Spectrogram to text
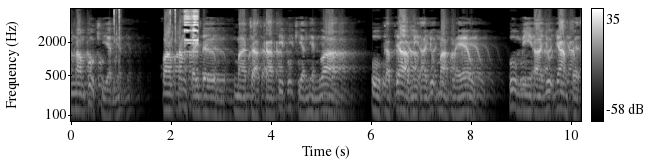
ำนำผู้เขียน ความตั้งใจเดิมมาจากการที่ผู้เขียนเห็นว่า ปู่กับย่ามีอายุมากแล้ว ผู้มีอายุย่างแปด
